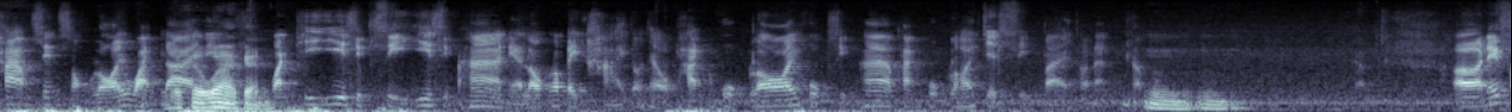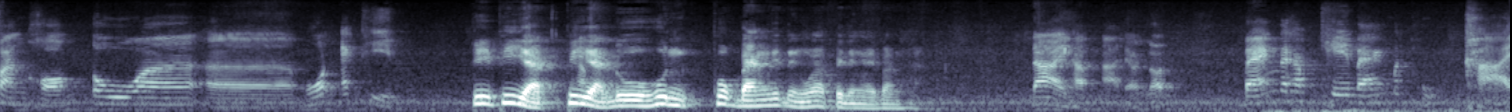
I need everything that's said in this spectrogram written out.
ข้ามเส้นสองร้อยวันเดี๋ยวได้ค่อยเนี่ยว่ากันวันที่ยี่สิบสี่ยี่สิบห้าเนี่ยเราก็ไปขายแถวๆพันหกร้อยหกสิบห้าพันหกร้อยเจ็ดสิบไปเท่านั้นครับอืมอืมเอ่อในฝั่งของตัวเอ่อ most active พี่พี่อยากพี่อยากดูหุ้นพวกแบงค์นิดนึงว่าเป็นยังไงบ้างครับได้ครับอ่าเดี๋ยวรถแบงค์นะครับ K Bank มันถูกขาย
